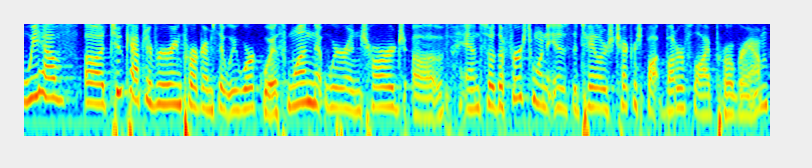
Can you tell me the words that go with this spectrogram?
we have uh, two captive rearing programs that we work with, one that we're in charge of. And so the first one is the Taylor's Checker Spot Butterfly Program.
